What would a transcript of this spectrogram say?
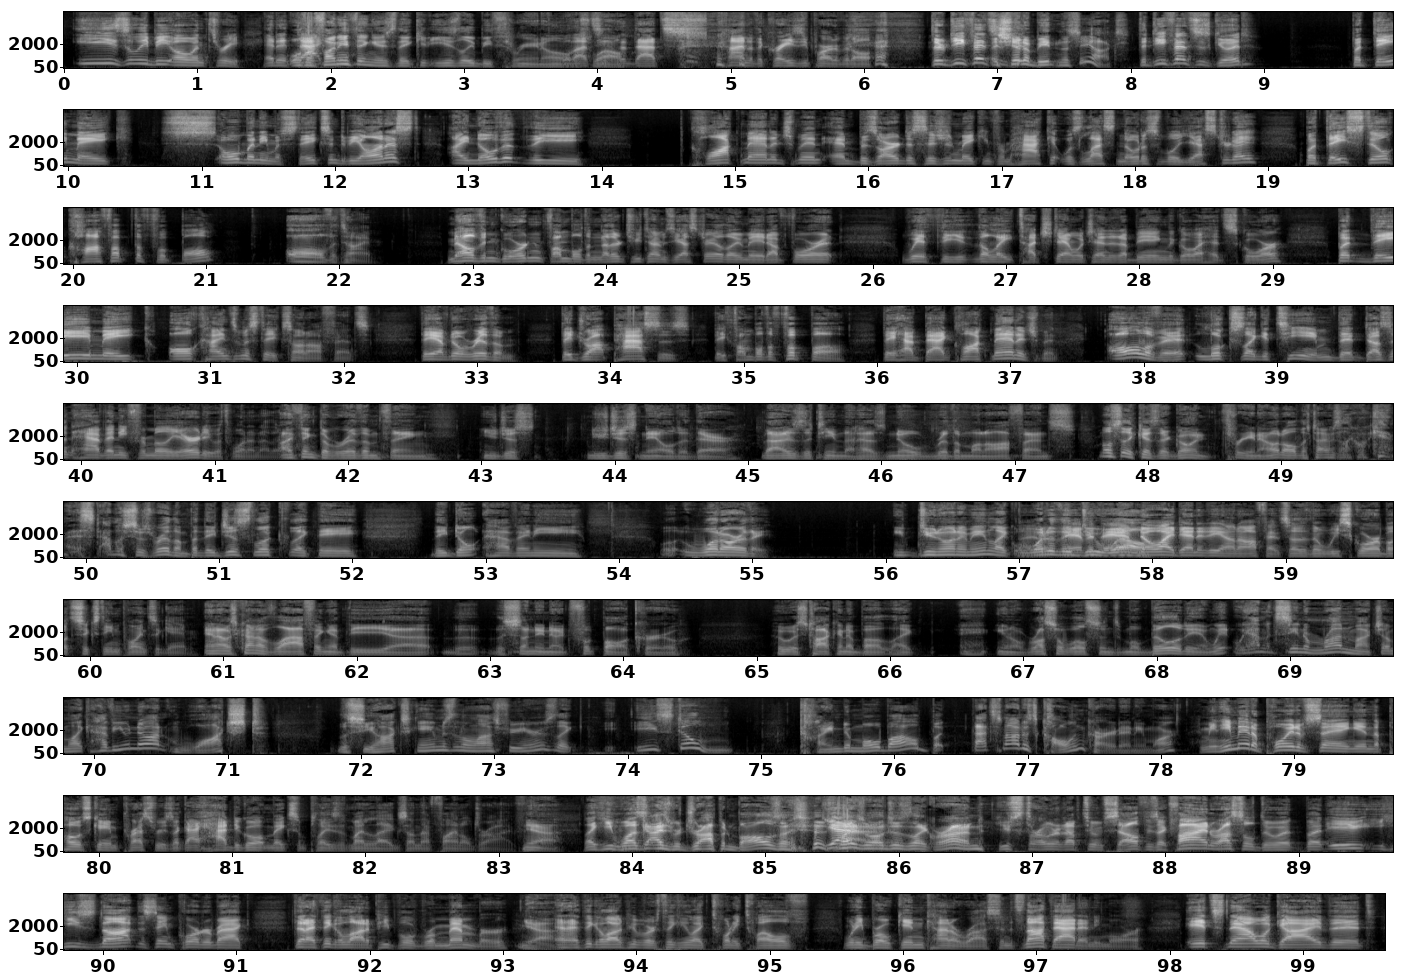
Easily be 0 3. And Well, that, the funny thing is they could easily be 3 and 0 well, as that's well. that's kind of the crazy part of it all. Their defense They should have beaten the Seahawks. The defense is good, but they make so many mistakes. And to be honest, I know that the clock management and bizarre decision making from Hackett was less noticeable yesterday, but they still cough up the football all the time. Melvin Gordon fumbled another two times yesterday, although he made up for it with the the late touchdown, which ended up being the go ahead score. But they make all kinds of mistakes on offense. They have no rhythm. They drop passes. They fumble the football. They have bad clock management. All of it looks like a team that doesn't have any familiarity with one another. I think the rhythm thing you just you just nailed it there. That is a team that has no rhythm on offense, mostly because they're going three and out all the time. It's like, we can't establish this rhythm, but they just look like they they don't have any. What are they? Do you know what I mean? Like, what do they, have, do they well? have no identity on offense other than we score about 16 points a game. and I was kind of laughing at the uh, the the Sunday night football crew, who was talking about like you know Russell Wilson's mobility, and we we haven't seen him run much. I'm like, have you not watched the Seahawks games in the last few years? Like, he's still kind of mobile, but that's not his calling card anymore. I mean, he made a point of saying in the post game presser, he's like, I had to go out and make some plays with my legs on that final drive. Yeah, Like he was guys were dropping balls. I just Yeah. might as well just like run. He was throwing it up to himself. He's like, fine, Russell, do it. But he, he's not the same quarterback that I think a lot of people remember. Yeah. And I think a lot of people are thinking like 2012 when he broke in kind of Russ. And it's not that anymore. It's now a guy that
